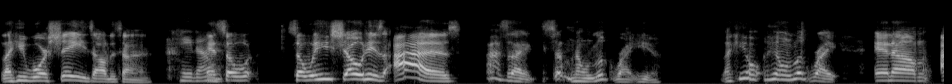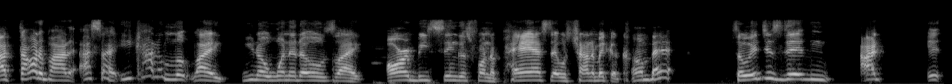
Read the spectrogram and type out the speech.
like he wore shades all the time. He don't. And so, so when he showed his eyes, I was like, something don't look right here. Like he don't he don't look right. And um, I thought about it. I said he kind of looked like you know one of those like R&B singers from the past that was trying to make a comeback. So it just didn't. I it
